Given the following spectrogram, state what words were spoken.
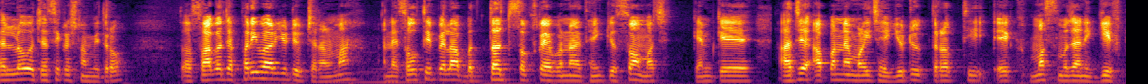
હેલો, જય શ્રી કૃષ્ણ મિત્રો. તો સ્વાગત છે ફરીવાર યુટ્યુબ ચેનલમાં અને સૌથી પહેલાં બધા જ સબસ્ક્રાઈબરને થેન્ક યુ સો મચ કેમ કે આજે આપણને મળી છે યુટ્યુબ તરફથી એક મસ્ત મજાની ગિફ્ટ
